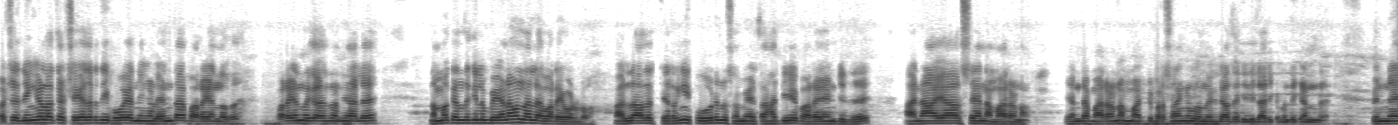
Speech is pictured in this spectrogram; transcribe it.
പക്ഷേ നിങ്ങളൊക്കെ ക്ഷേത്രത്തിൽ പോയാൽ നിങ്ങൾ എന്താ പറയുന്നത്? പറയുന്ന കാര്യം എന്ന് പറഞ്ഞാൽ നമുക്കെന്തെങ്കിലും വേണമെന്നല്ല പറയുള്ളൂ. അല്ലാതെ തിറങ്ങി പോരുന്ന സമയത്ത് ആദ്യമേ പറയേണ്ടത് അനായാസേന മരണം. എന്റെ മരണം മറ്റ് പ്രശ്നങ്ങളൊന്നും ഇല്ലാത്ത രീതിയിലായിരിക്കും എന്തൊക്കെയാണ് പിന്നെ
